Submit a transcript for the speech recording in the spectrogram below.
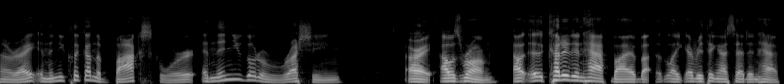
All right, and then you click on the box score, and then you go to rushing. All right, I was wrong. I uh, cut it in half by about like everything I said in half.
